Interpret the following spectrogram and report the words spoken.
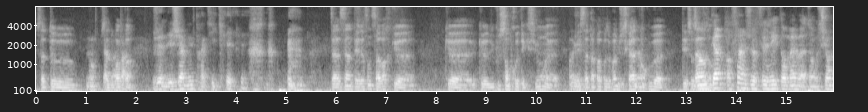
ça te, Non, ça ça te parle pas. pas. Je n'ai jamais pratiqué. C'est assez intéressant de savoir que, que, que du coup, sans protection, euh, Oui. et ça t'a pas posé de problème jusqu'à du coup, euh, tes Mais 70 ans. aucun- enfin, je faisais quand même attention.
